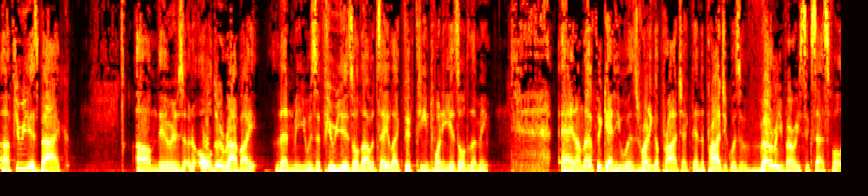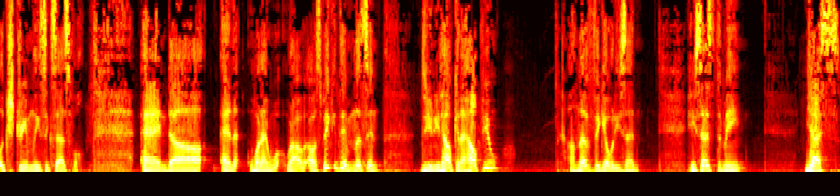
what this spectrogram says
A few years back, um, there was an older rabbi than me. He was a few years old, I would say like 15, 20 years older than me. And I'll never forget, he was running a project, and the project was very, very successful, extremely successful. And, uh, and when I, when I was speaking to him, listen, do you need help? Can I help you? I'll never forget what he said. He says to me, yes,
